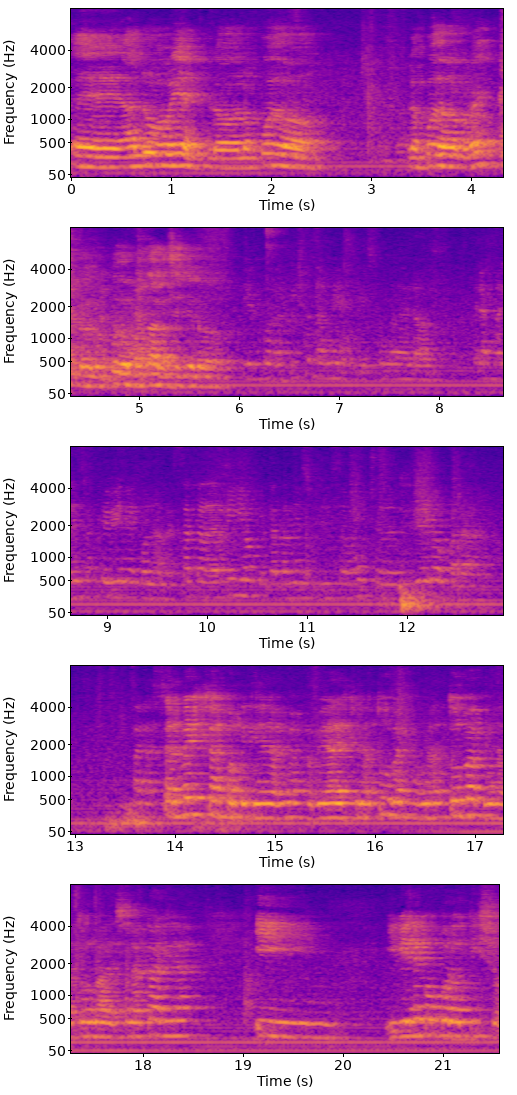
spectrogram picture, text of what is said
eh, anduvo bien, lo, lo pudo, lo pudo, lo, lo pudo matar, así que no. Y el porratillo también, que es una de, de, las malezas que viene con la resaca de río, que acá también se utiliza mucho en el vivero para, hacer mezclas, porque tiene las mismas propiedades que una turba, una turba, pero una turba de zona cálida. Y viene con porotillo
